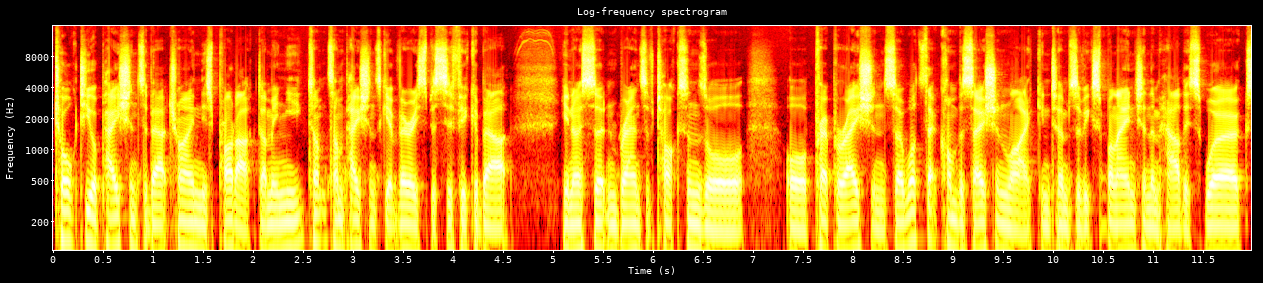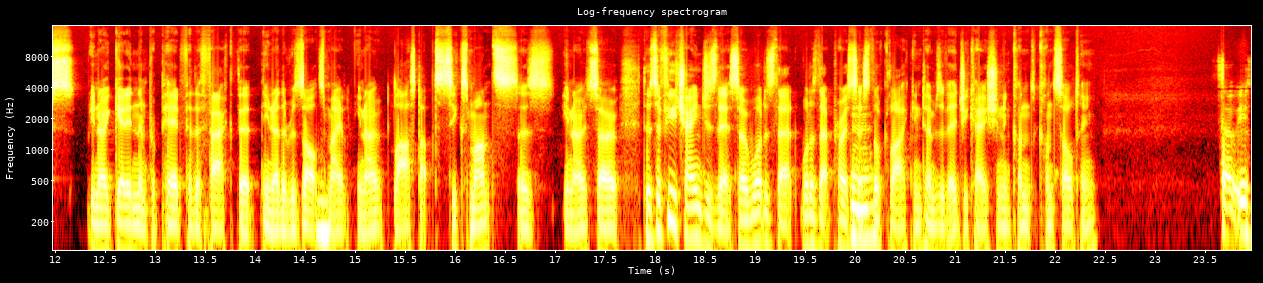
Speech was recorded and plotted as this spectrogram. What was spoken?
talk to your patients about trying this product? I mean, you, some, some patients get very specific about, you know, certain brands of toxins or or preparations. So, what's that conversation like in terms of explaining to them how this works? You know, getting them prepared for the fact that you know the results may you know last up to six months. As you know, so there's a few changes there. So, what does that what does that process mm-hmm. look like in terms of education and con- consulting? So if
